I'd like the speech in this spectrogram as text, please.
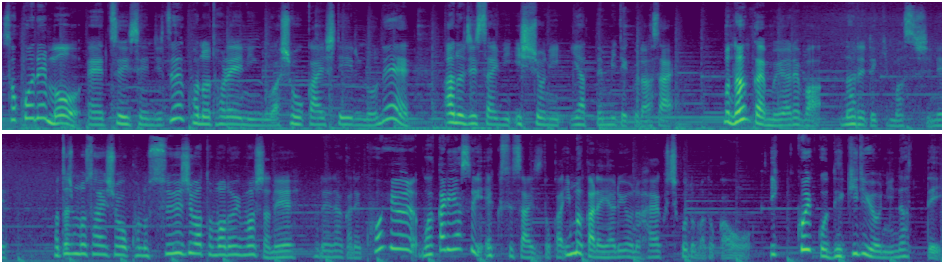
そこでも、えー、つい先日このトレーニングは紹介しているので、あの実際に一緒にやってみてください。まあ、何回もやれば慣れてきますしね。私も最初この数字は戸惑いましたね。でなんかねこういう分かりやすいエクササイズとか今からやるような早口言葉とかを一個一個できるようになってい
